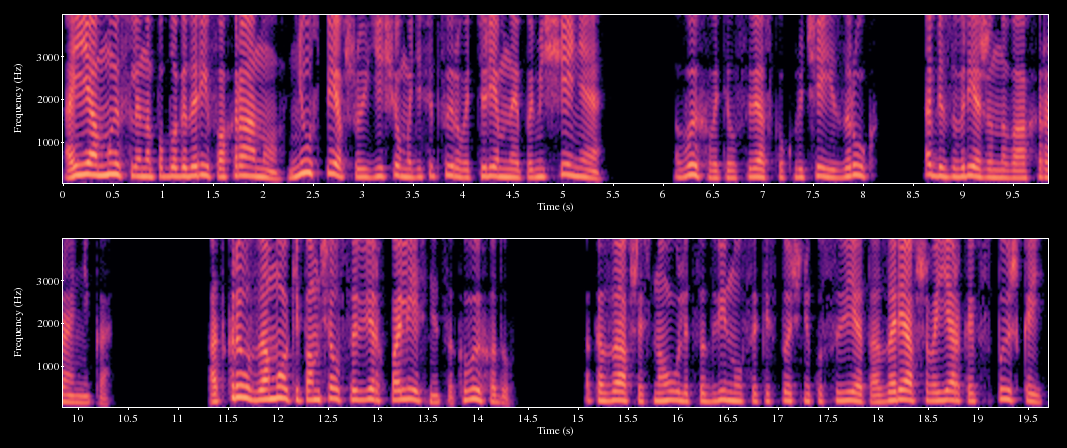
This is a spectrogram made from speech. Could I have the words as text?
А я, мысленно поблагодарив охрану, не успевшую еще модифицировать тюремное помещение, выхватил связку ключей из рук обезвреженного охранника. Открыл замок и помчался вверх по лестнице, к выходу. Оказавшись на улице, двинулся к источнику света, озарявшего яркой вспышкой,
